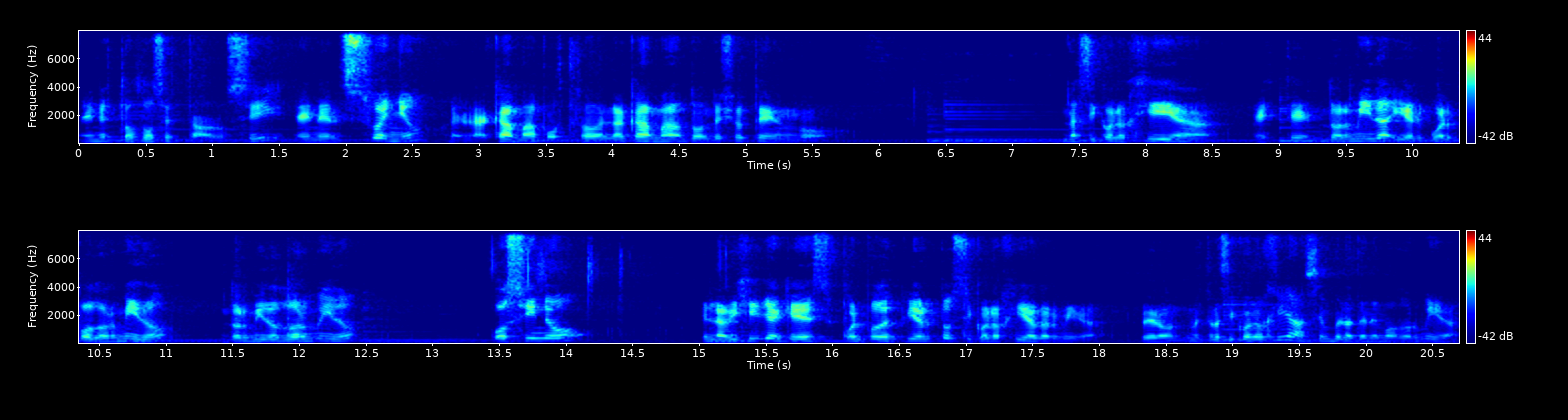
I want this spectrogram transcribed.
En estos dos estados, ¿sí? En el sueño, en la cama, postrado en la cama, donde yo tengo la psicología este, dormida y el cuerpo dormido, dormido, dormido. O si no, en la vigilia que es cuerpo despierto, psicología dormida. Pero nuestra psicología siempre la tenemos dormida,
